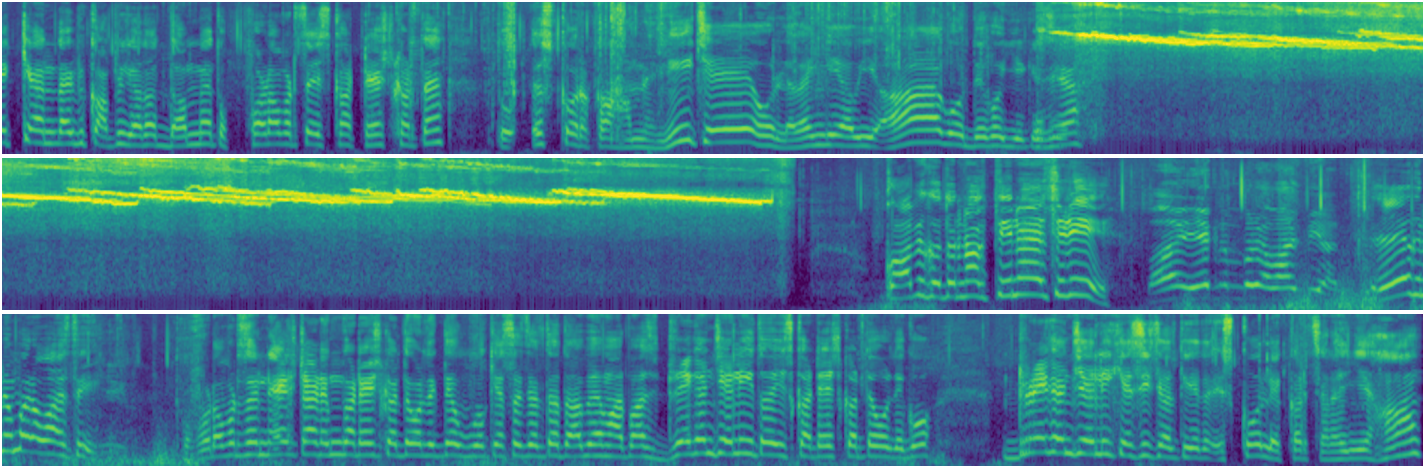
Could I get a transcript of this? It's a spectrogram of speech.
एक के अंदर भी काफ़ी ज़्यादा दम है तो फटाफट से इसका टेस्ट करते हैं। तो इसको रखा हमने नीचे और लगाएँगे अभी आग और देखो ये कैसे है। काफ़ी खतरनाक थी ना एसिडी। भाई एक नंबर आवाज़ दी यार एक नंबर आवाज़ थी। तो फटाफट से नेक्स्ट आइटम का टेस्ट करते और देखते हैं वो कैसा चलता है। तो अभी हमारे पास ड्रैगन चेली तो इसका टेस्ट करते और देखो ड्रैगन चेली कैसी चलती है। तो इसको लेकर चलाएँगे हम।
